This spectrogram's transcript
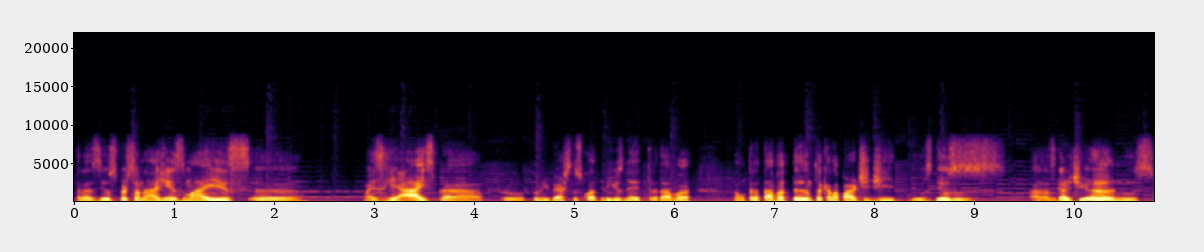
trazer os personagens mais uh, mais reais para o universo dos quadrinhos, né? Tratava não tratava tanto aquela parte de os deuses asgardianos,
